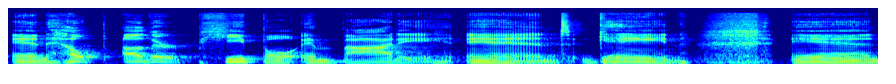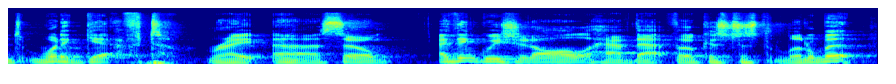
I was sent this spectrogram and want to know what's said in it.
and help other people embody and gain. And what a gift right? Uh, so I think we should all have that focus just a little bit.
